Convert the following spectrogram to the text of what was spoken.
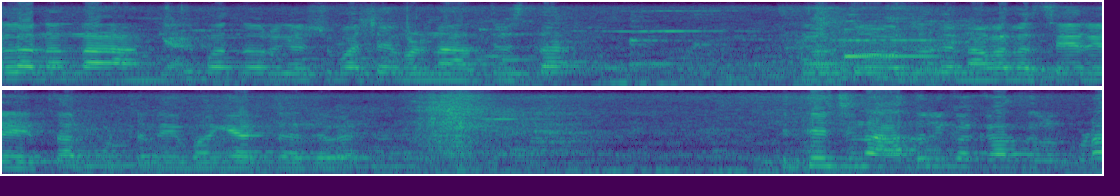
ಎಲ್ಲ ನನ್ನ ಬಂದವರಿಗೆ ಶುಭಾಶಯಗಳನ್ನ ತಿಳಿಸ್ತಾ ಇವತ್ತು ಜೊತೆ ನಾವೆಲ್ಲ ಸೇರಿ ಇಫ್ತಾರ್ ಕೊಡ್ತೀವಿ, ಭಾಗಿಯಾಗ್ತಾ ಇದ್ದೇವೆ. ಇತ್ತೀಚಿನ ಆಧುನಿಕ ಕಾಲದಲ್ಲೂ ಕೂಡ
